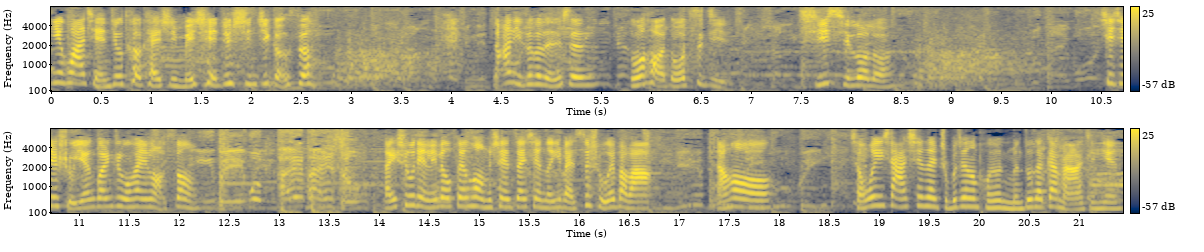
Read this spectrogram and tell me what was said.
一花钱就特开心，没钱就心肌梗塞。哪里这个人生多好多刺激，起起落落。谢谢数烟关注，欢迎老宋。来十五点零六分，欢迎我们现在在线的一百四十五位宝宝。然后想问一下，现在直播间的朋友，你们都在干嘛？今天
